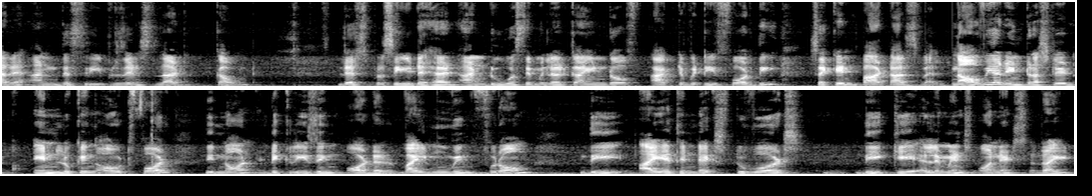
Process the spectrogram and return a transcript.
array and this represents that count let's proceed ahead and do a similar kind of activity for the second part as well. Now we are interested in looking out for the non-decreasing order while moving from the ith index towards the k elements on its right.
